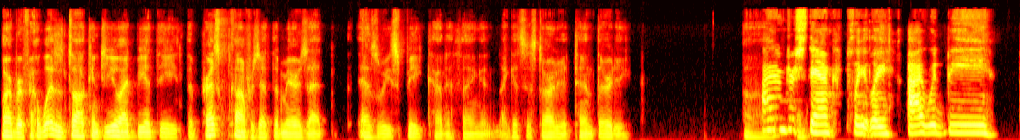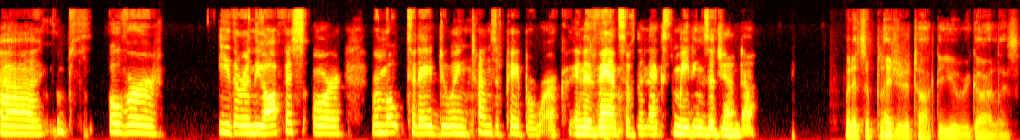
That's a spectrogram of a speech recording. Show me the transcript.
Barbara, if I wasn't talking to you, I'd be at the the press conference at the mayor's at as we speak, kind of thing. And I guess it started at 10:30. Um, I understand completely. I would be uh, over either in the office or remote today doing tons of paperwork in advance of the next meeting's agenda. But it's a pleasure to talk to you regardless.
